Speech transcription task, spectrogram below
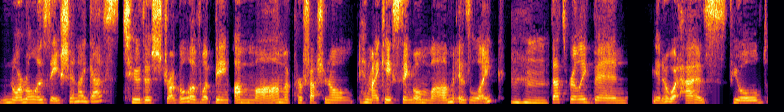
normalization, I guess, to the struggle of what being a mom, a professional, in my case, single mom is like. Mm-hmm. That's really been, you know, what has fueled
